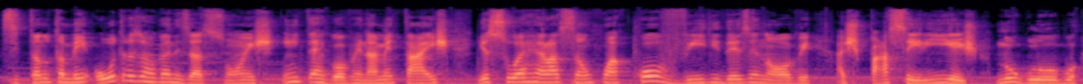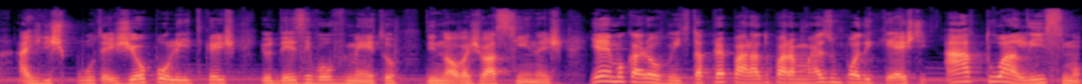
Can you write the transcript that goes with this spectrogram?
citando também outras organizações intergovernamentais e a sua relação com a Covid-19, as parcerias no globo, as disputas geopolíticas e o desenvolvimento de novas vacinas. E aí, meu caro ouvinte, está preparado para mais um podcast atualíssimo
